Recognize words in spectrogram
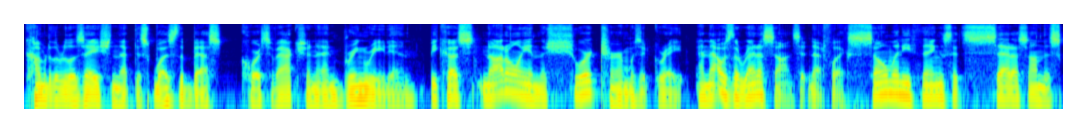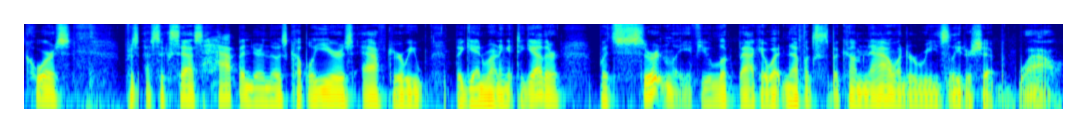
come to the realization that this was the best course of action and bring Reed in because not only in the short term was it great, and that was the renaissance at Netflix. So many things that set us on this course success happened during those couple years after we began running it together. But certainly, if you look back at what Netflix has become now under Reed's leadership, wow.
